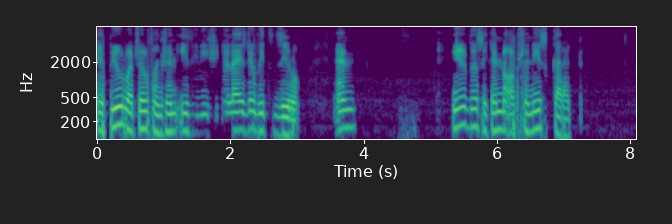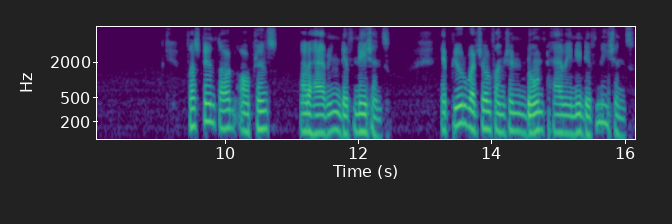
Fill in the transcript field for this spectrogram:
a pure virtual function is initialized with 0 and here the second option is correct. First and third options are having definitions. A pure virtual function don't have any definitions.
